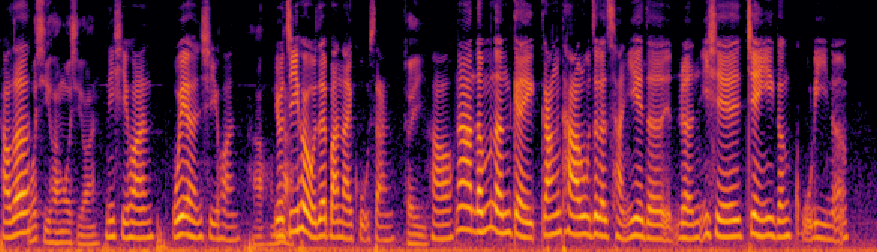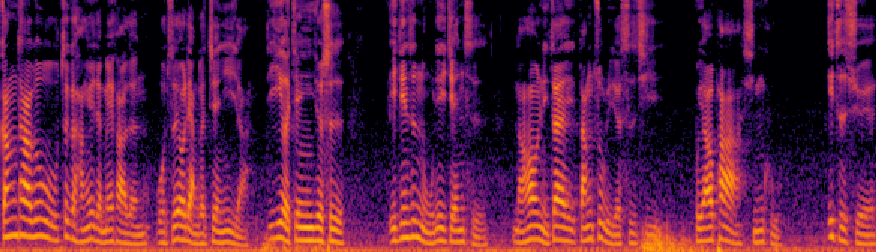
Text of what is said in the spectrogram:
好的，我喜欢，我喜欢，你喜欢，我也很喜欢。好，有机会我再搬来鼓山。可以。好，那能不能给刚踏入这个产业的人一些建议跟鼓励呢？刚踏入这个行业的美发人，我只有两个建议啊。第一个建议就是，一定是努力坚持，然后你在当助理的时期，不要怕辛苦，一直学，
